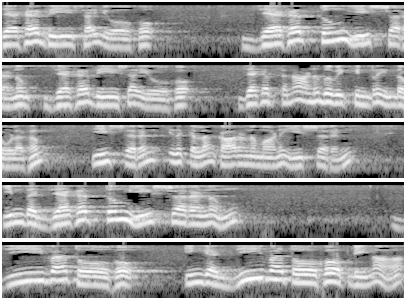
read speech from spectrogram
ஜெகதீஷ யோகோ ஜெகத்தும் ஈஸ்வரனும் ஜெகதீஷ யோகோ ஜெகத்னா அனுபவிக்கின்ற இந்த உலகம் ஈஸ்வரன் இதுக்கெல்லாம் காரணமான ஈஸ்வரன். இந்த ஜெகத்தும் ஈஸ்வரனும் ஜீவதோகோ. இங்க ஜீவதோகோ அப்படின்னா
